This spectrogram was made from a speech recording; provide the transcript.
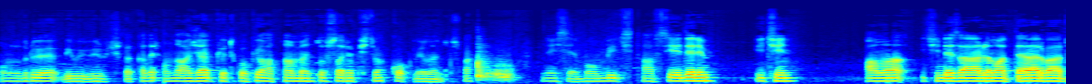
Orada duruyor bir, bir, bir buçuk dakikadır. Onda acayip kötü kokuyor. Hatta mentoslar yapıştı bak kokmuyor mentos bak. Neyse Bomb X tavsiye ederim. için ama içinde zararlı maddeler var.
